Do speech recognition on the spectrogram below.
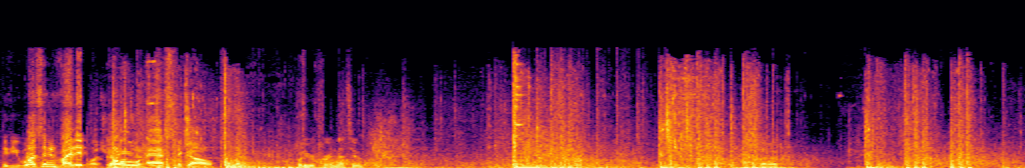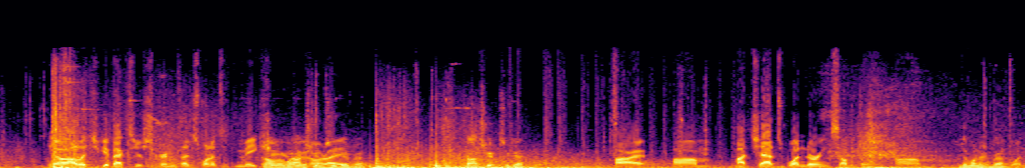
If you wasn't invited, Watch don't watch out. ask to go. What are you referring that to? Is that? You know, I'll let you get back to your scrims. I just wanted to make No, sure we're you're on doing all scrims. right. You're good, bro. We're on scrims. You're good. All right. Um, my chat's wondering something. Um, What are they wondering, bro? one,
